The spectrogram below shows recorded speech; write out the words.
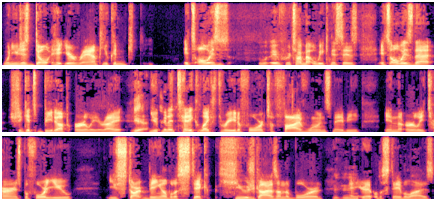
when you just don't hit your ramp, you can. It's always if we're talking about weaknesses, it's always that she gets beat up early, right? yeah, You're gonna take like three to four to five wounds maybe in the early turns before you you start being able to stick huge guys on the board Mhm. and you're able to stabilize.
